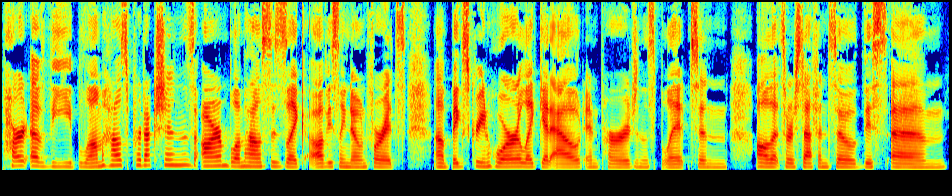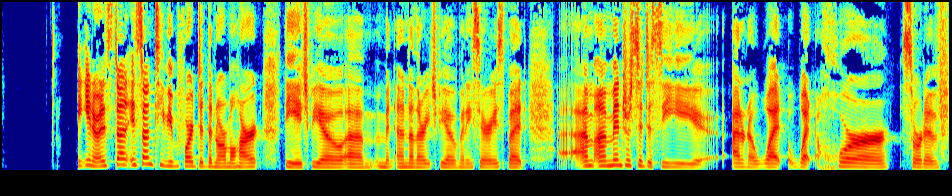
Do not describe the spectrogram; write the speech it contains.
part of the Blumhouse Productions arm. Blumhouse is like obviously known for its, uh, big screen horror like Get Out and Purge and The Split and all that sort of stuff. And so this, um, you know, it's done. It's done TV before. It did the Normal Heart, the HBO, um, another HBO miniseries. But uh, I'm I'm interested to see. I don't know what what horror sort of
